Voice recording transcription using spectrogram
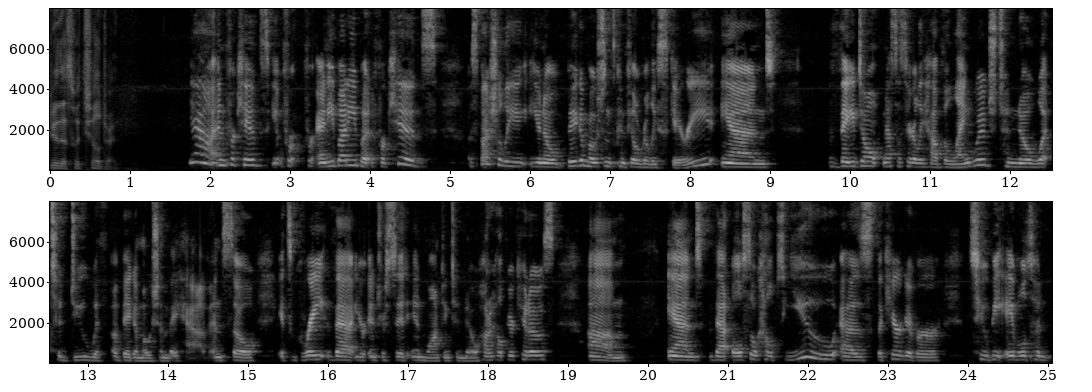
do this with children. Yeah, and for kids, for for anybody, but for kids especially, you know, big emotions can feel really scary and they don't necessarily have the language to know what to do with a big emotion they have. And so it's great that you're interested in wanting to know how to help your kiddos. Um, and that also helps you as the caregiver to be able to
